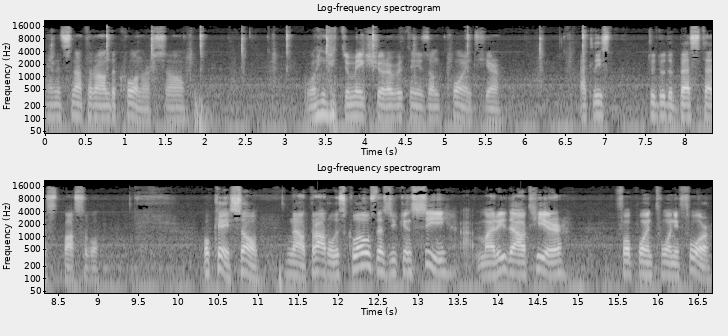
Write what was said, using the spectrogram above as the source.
and it's not around the corner, so we need to make sure everything is on point here. At least to do the best test possible. Okay, so now throttle is closed. As you can see, my readout here 4.24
